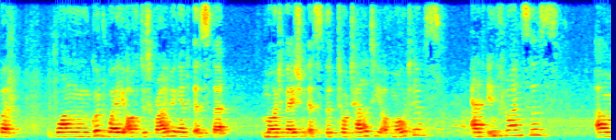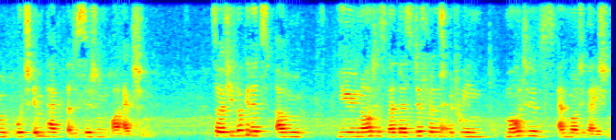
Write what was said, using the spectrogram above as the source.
but one good way of describing it is that motivation is the totality of motives and influences um, which impact a decision or action. So, if you look at it, um, you notice that there's a difference between motives and motivation.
